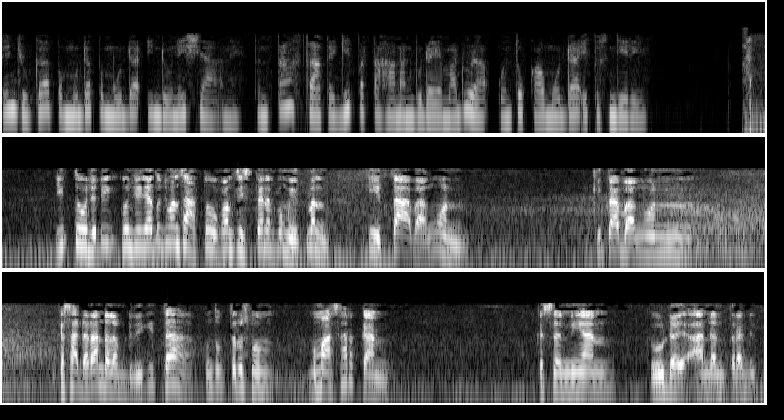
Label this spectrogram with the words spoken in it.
dan juga pemuda-pemuda Indonesia nih tentang strategi pertahanan budaya Madura untuk kaum muda itu sendiri. Itu jadi kuncinya itu cuma satu, konsisten dan komitmen. Kita bangun. Kita bangun kesadaran dalam diri kita untuk terus mem memasarkan kesenian, kebudayaan dan tradisi,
